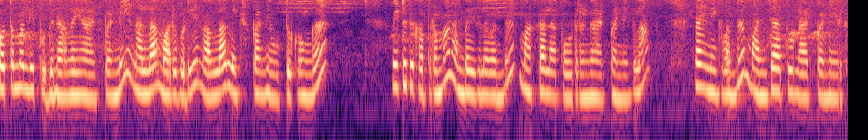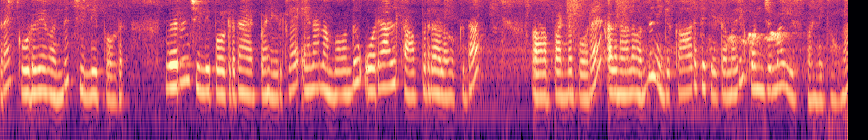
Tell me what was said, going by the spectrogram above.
கொத்தமல்லி புதினாவையும் ஆட் பண்ணி நல்லா மறுபடியும் நல்லா மிக்ஸ் பண்ணி விட்டுக்கோங்க. விட்டதுக்கப்புறமா நம்ம இதில் வந்து மசாலா பவுடருங்க ஆட் பண்ணிக்கலாம். நான் இன்றைக்கி வந்து மஞ்சாத்தூள் ஆட் பண்ணியிருக்கிறேன். கூடவே வந்து சில்லி பவுடர் வெறும் சில்லி பவுடர் தான் ஆட் பண்ணியிருக்கலாம். ஏன்னா நம்ம வந்து ஒரு ஆள் சாப்பிட்ற அளவுக்கு தான் பண்ண போகிறேன் அதனால் வந்து நீங்கள் காரத்துக்கு ஏற்ற மாதிரி கொஞ்சமாக யூஸ் பண்ணிக்கோங்க.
